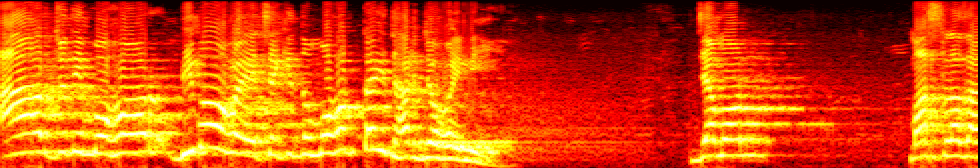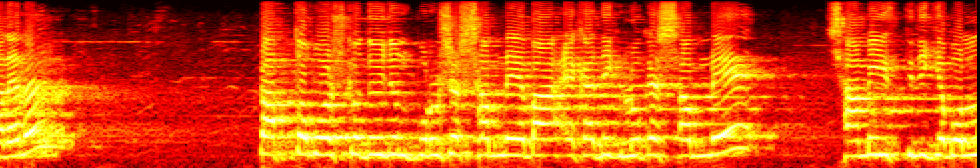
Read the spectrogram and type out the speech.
আর যদি মোহর বিবাহ হয়েছে, কিন্তু মোহরটাই ধার্য হয়নি। যেমন মাসলা জানে না? প্রাপ্তবয়স্ক দুইজন পুরুষের সামনে বা একাধিক লোকের সামনে স্বামী স্ত্রীকে বলল,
